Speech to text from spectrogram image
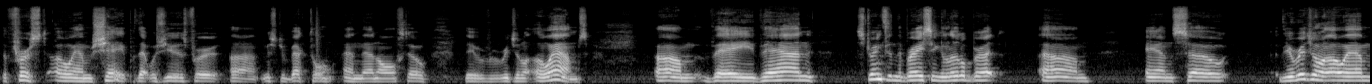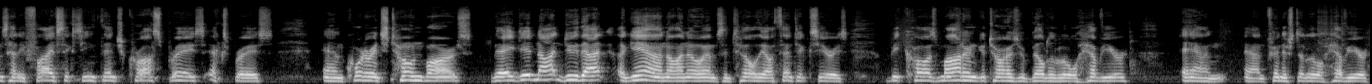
the first OM shape that was used for uh, Mr. Bechtel, and then also the original OMs. Um, they then strengthened the bracing a little bit, um, and so the original OMs had a 5 16th inch cross brace, X brace, and quarter inch tone bars. They did not do that again on OMs until the Authentic series because modern guitars are built a little heavier and, and finished a little heavier.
